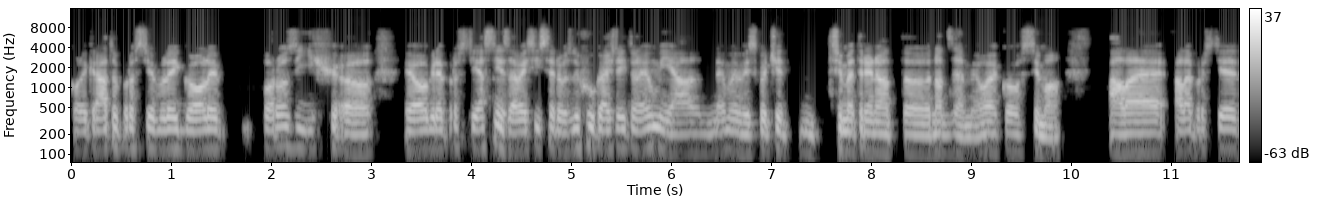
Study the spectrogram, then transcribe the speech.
kolikrát to prostě byly góly po rozích, uh, jo, kde prostě jasně zavěsí se do vzduchu, každý to neumí, já neumím vyskočit tři metry nad, uh, nad zem, jo, jako Sima, ale, ale prostě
